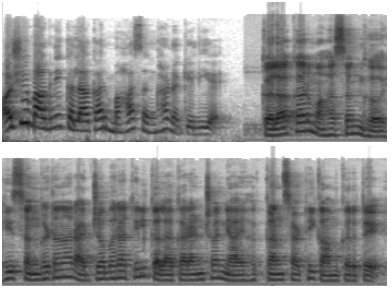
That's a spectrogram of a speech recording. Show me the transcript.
अशी मागणी कलाकार महासंघानं केली आहे. कलाकार महासंघ ही संघटना राज्यभरातील कलाकारांच्या न्याय हक्कांसाठी काम करते.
